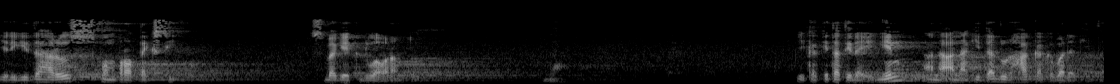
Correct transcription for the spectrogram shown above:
Jadi kita harus memproteksi sebagai kedua orang tua. Nah, jika kita tidak ingin anak-anak kita durhaka kepada kita.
